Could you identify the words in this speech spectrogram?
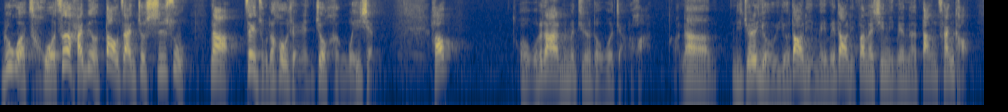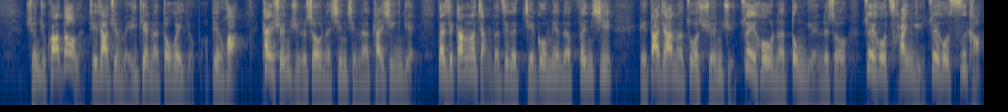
如果火车还没有到站就失速，那这组的候选人就很危险了。好，我我不知道大家能不能听得懂我讲的话？那你觉得有有道理没没道理？放在心里面呢，当参考。选举快要到了，接下去每一天呢都会有变化。看选举的时候呢，心情呢开心一点。但是刚刚讲的这个结构面的分析，给大家呢做选举最后呢动员的时候，最后参与、最后思考，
